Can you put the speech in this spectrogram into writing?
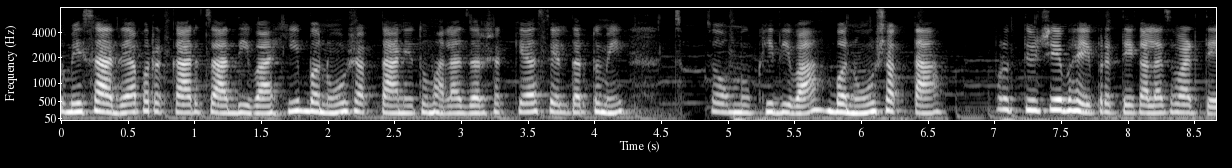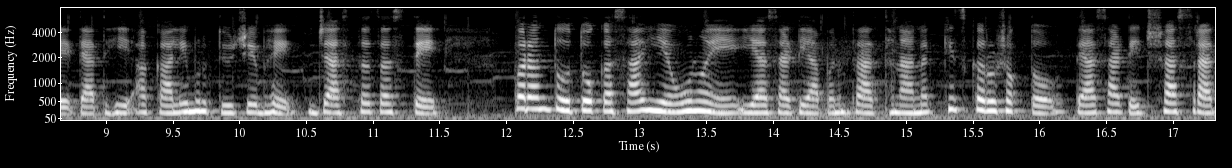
तुम्ही साध्या प्रकारचा दिवाही बनवू शकता आणि तुम्हाला जर शक्य असेल तर तुम्ही चौमुखी दिवा बनवू शकता. मृत्यूचे भय प्रत्येकालाच वाटते. त्यातही अकाली मृत्यूचे भय जास्तच असते. परंतु तो कसा येऊ नये यासाठी आपण प्रार्थना नक्कीच करू शकतो. त्यासाठीच शास्त्रात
